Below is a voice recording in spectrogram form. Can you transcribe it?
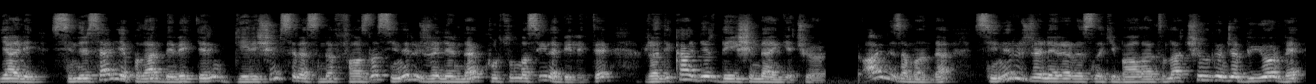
Yani sinirsel yapılar bebeklerin gelişim sırasında fazla sinir hücrelerinden kurtulmasıyla birlikte radikal bir değişimden geçiyor. Aynı zamanda sinir hücreleri arasındaki bağlantılar çılgınca büyüyor ve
